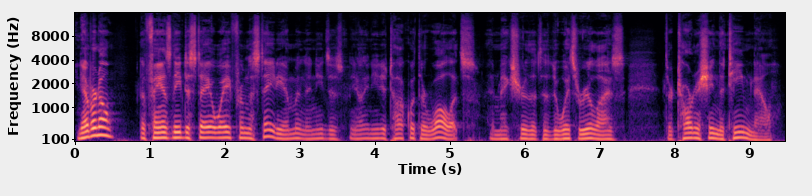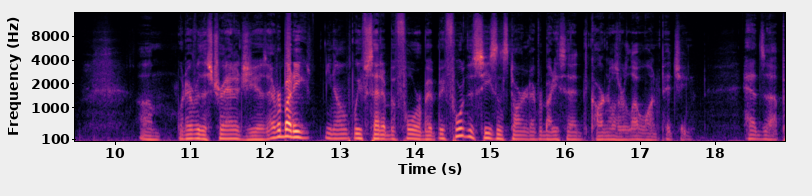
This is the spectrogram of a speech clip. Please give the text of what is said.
You never know. The fans need to stay away from the stadium, and they need to, you know, they need to talk with their wallets and make sure that the DeWitts realize they're tarnishing the team now. Um, whatever the strategy is, everybody, you know, we've said it before, but before the season started, everybody said the Cardinals are low on pitching. Heads up,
